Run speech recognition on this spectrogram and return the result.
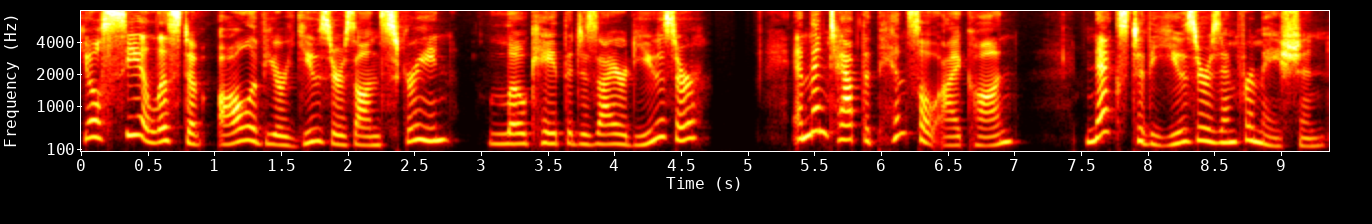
You'll see a list of all of your users on screen. Locate the desired user, and then tap the pencil icon next to the user's information.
